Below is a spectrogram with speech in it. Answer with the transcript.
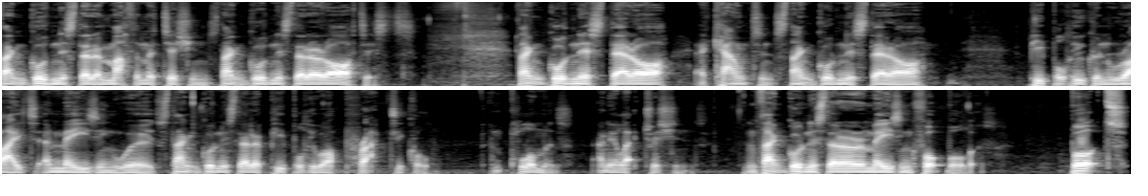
Thank goodness there are mathematicians. Thank goodness there are artists thank goodness there are accountants thank goodness there are people who can write amazing words thank goodness there are people who are practical and plumbers and electricians and thank goodness there are amazing footballers but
